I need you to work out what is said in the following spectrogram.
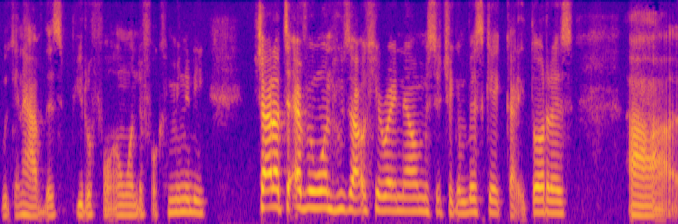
we can have this beautiful and wonderful community. Shout out to everyone who's out here right now, Mr. Chicken Biscuit, Cari Torres, uh,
